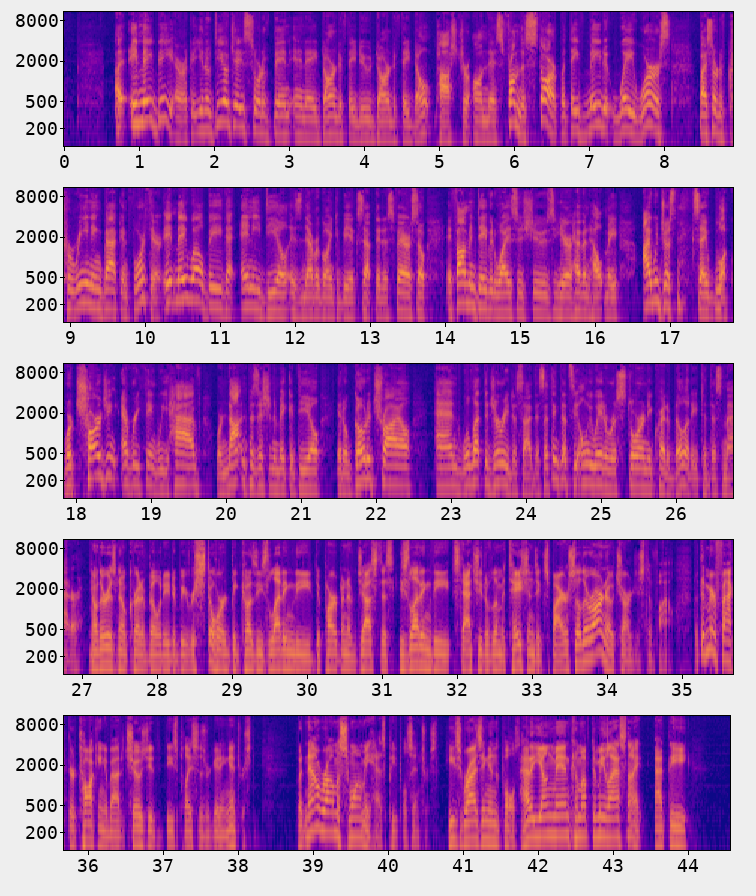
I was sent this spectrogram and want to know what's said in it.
Uh, it may be, Erica. You know, DOJ's sort of been in a darned if they do, darned if they don't posture on this from the start, but they've made it way worse by sort of careening back and forth here. It may well be that any deal is never going to be accepted as fair. So if I'm in David Weiss's shoes here, heaven help me, I would just say, look, we're charging everything we have. We're not in position to make a deal. It'll go to trial and we'll let the jury decide this. I think that's the only way to restore any credibility to this matter. No, there is no credibility to be restored because he's letting the Department of Justice, he's letting the statute of limitations expire, so there are no charges to file. But the mere fact they're talking about it shows you that these places are getting interested. But now Ramaswamy has people's interest. He's rising in the polls. Had a young man come up to me last night at the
